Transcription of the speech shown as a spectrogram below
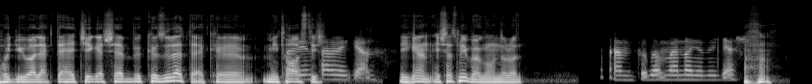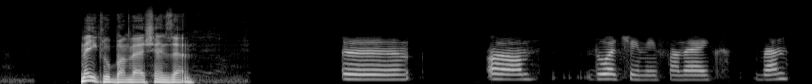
hogy ő a legtehetségesebb közületek? Mint ha azt is... igen. Igen? És ezt miből gondolod? Nem tudom, mert nagyon ügyes. Melyik klubban versenyzel? Ö, a Dolcini Faneikben,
